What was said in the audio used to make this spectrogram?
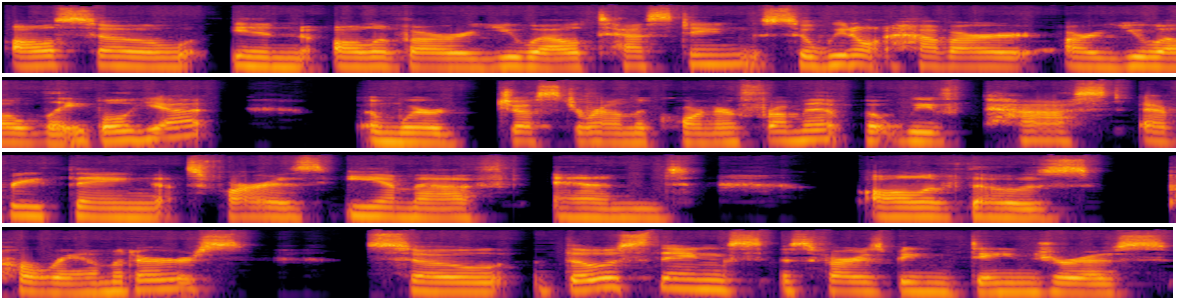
Also in all of our ul testing so we don't have our our ul label yet and we're just around the corner from it but we've passed everything as far as emf and all of those parameters so those things as far as being dangerous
